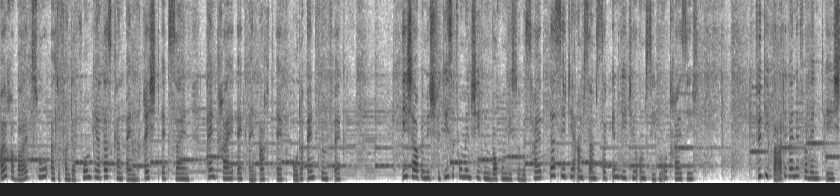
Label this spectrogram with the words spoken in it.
eurer Wahl zu, also von der Form her, das kann ein Rechteck sein, ein Dreieck, ein Achteck oder ein Fünfeck. Ich habe mich für diese Form entschieden, warum, wieso, weshalb, das seht ihr am Samstag im Video um 7.30 Uhr. Für die Badewanne verwende ich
